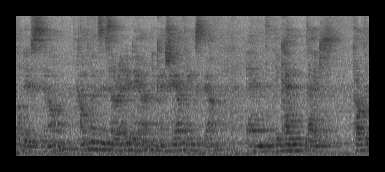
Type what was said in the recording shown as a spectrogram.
for this, you know. Confluence is already there, you can share things there, and you can like profit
